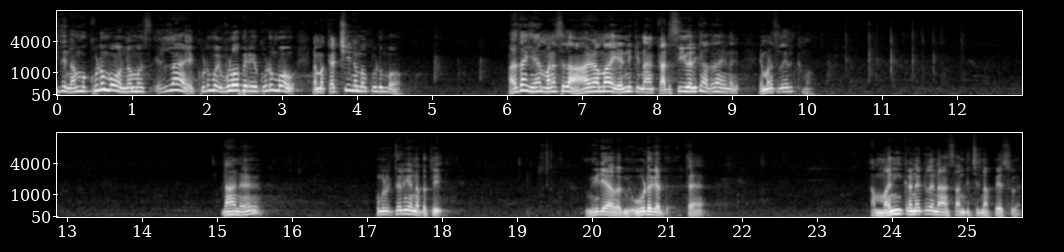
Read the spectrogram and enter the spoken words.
இது நம்ம குடும்பம் நம்ம எல்லாம் குடும்பம் இவ்வளவு பெரிய குடும்பம் நம்ம கட்சி நம்ம குடும்பம். அதுதான் என் மனசுல ஆழமா என்னைக்கு நான் கடைசி வரைக்கும் அதுதான் எனக்கு என் மனசுல இருக்கும்? நான் உங்களுக்கு தெரியும் என்னை பத்தி. மீடியாவை ஊடகத்தை நான் மணி கணக்கில் நான் சந்திச்சு நான் பேசுவேன்.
